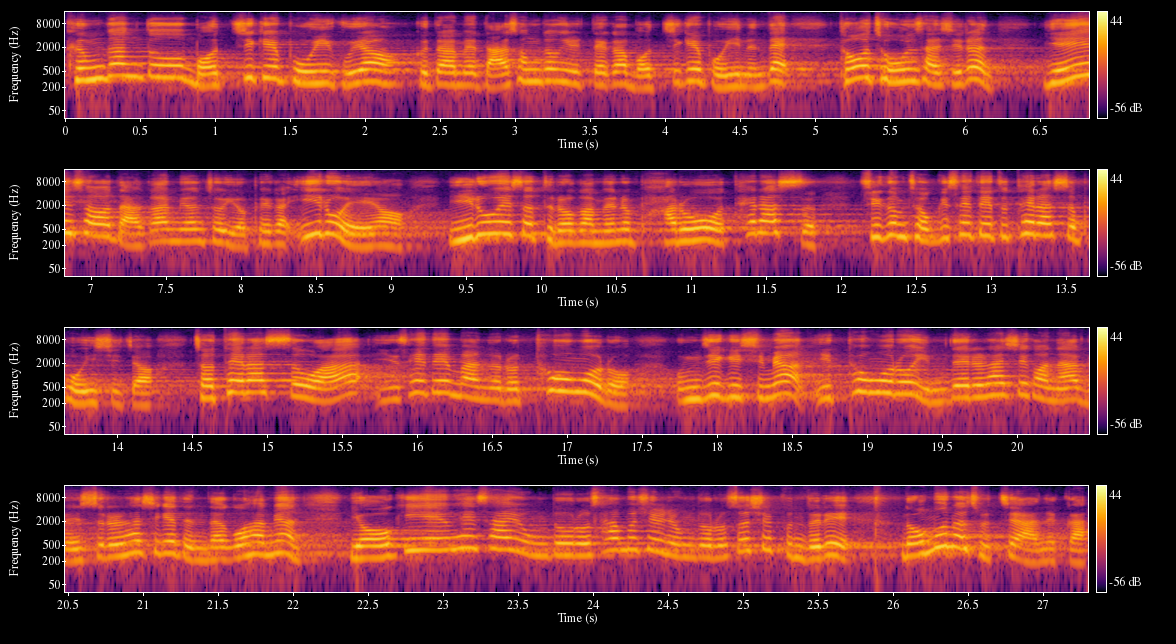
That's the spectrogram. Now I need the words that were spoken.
금강도 멋지게 보이고요. 그 다음에 나성동 일대가 멋지게 보이는데 더 좋은 사실은 예에서 나가면 저 옆에가 1호예요. 1호에서 들어가면은 바로 테라스. 지금 저기 세대도 테라스 보이시죠? 저 테라스와 이 세대만으로 통으로 움직이시면 이 통으로 임대를 하시거나 매수를 하시게 된다고 하면 여기에 회사 용도로 사무실 용도로 쓰실 분들이 너무나 좋지 않을까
